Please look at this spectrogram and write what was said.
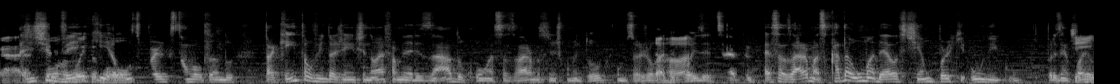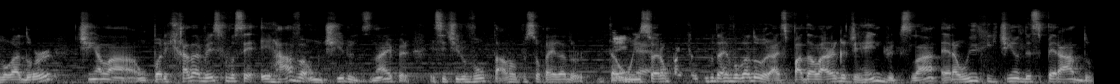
cara. A gente Porra, vê que bom. alguns perks estão voltando. Para quem tá ouvindo a gente não é familiarizado com essas armas que a gente comentou, como você vai jogar uhum. depois, etc. Essas armas, cada uma delas tinha um perk único. Por exemplo, Sim. o revogador tinha lá um perk cada vez que você errava um tiro de sniper, esse tiro voltava pro seu carregador. Então Sim, isso é. era um perk único da revogador. A espada larga de Hendrix lá era a única que tinha desesperado.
